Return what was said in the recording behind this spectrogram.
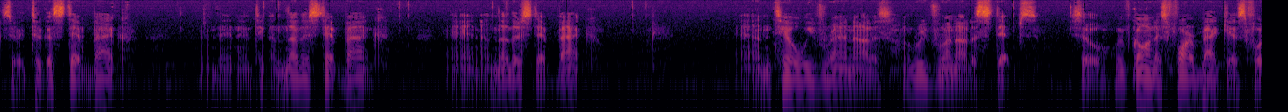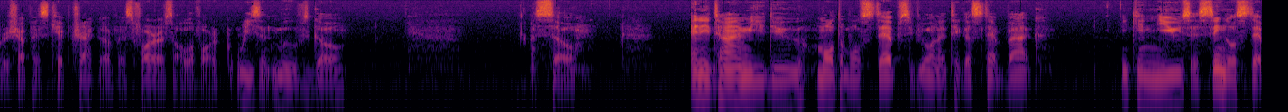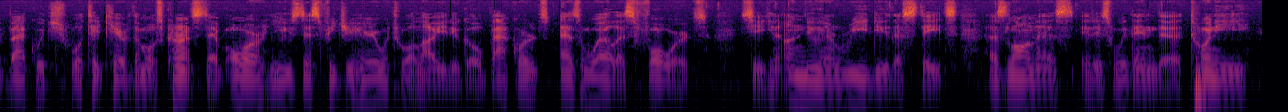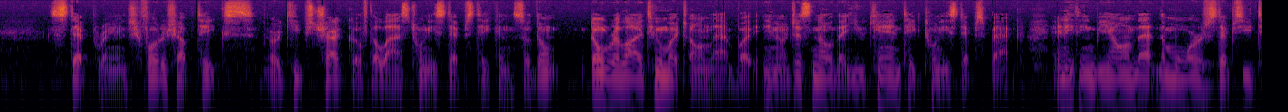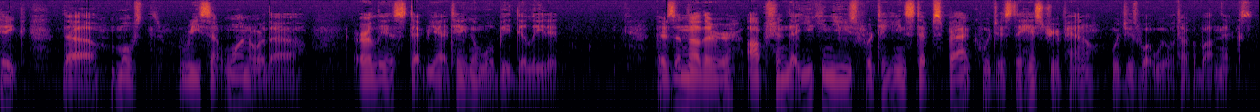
So it took a step back and then it took another step back and another step back until we've ran out of we've run out of steps. So we've gone as far back as Photoshop has kept track of as far as all of our recent moves go. So anytime you do multiple steps, if you want to take a step back, you can use a single step back, which will take care of the most current step, or use this feature here, which will allow you to go backwards as well as forwards. So you can undo and redo the states as long as it is within the 20 step range. Photoshop takes or keeps track of the last 20 steps taken. So don't don't rely too much on that, but you know, just know that you can take 20 steps back. Anything beyond that, the more steps you take, the most recent one or the earliest step you had taken will be deleted. There's another option that you can use for taking steps back, which is the history panel, which is what we will talk about next.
